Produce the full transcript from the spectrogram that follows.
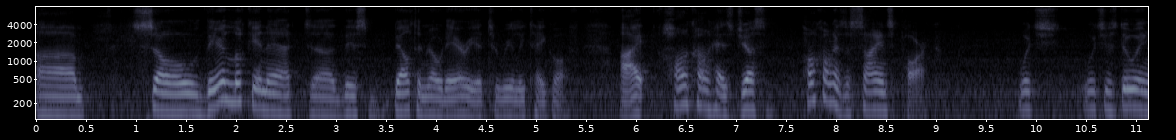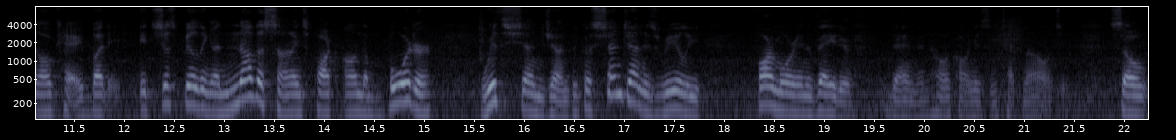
Um, so they're looking at uh, this Belt and Road area to really take off. I, Hong Kong has just Hong Kong has a science park, which which is doing okay, but it's just building another science park on the border with Shenzhen because Shenzhen is really far more innovative than, than Hong Kong is in technology. So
